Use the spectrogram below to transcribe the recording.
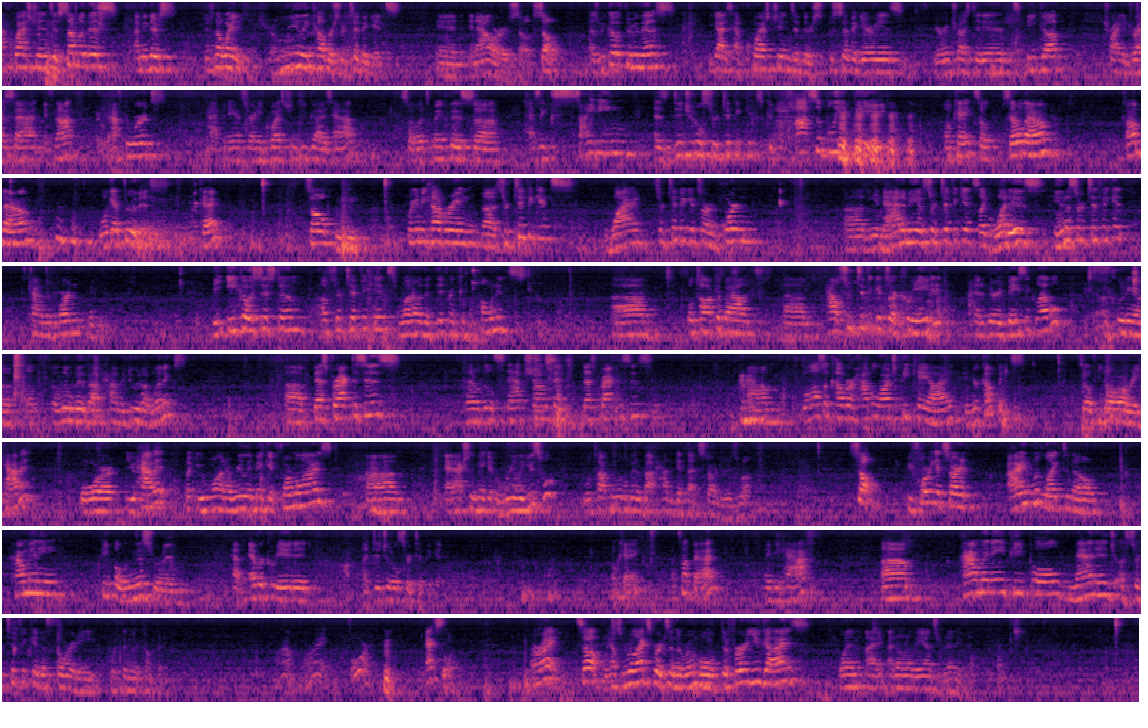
have questions, if some of this, I mean, there's, there's no way to really cover certificates in an hour or so. So, as we go through this, you guys have questions, if there's specific areas you're interested in, speak up, try and address that. If not, afterwards, happy to answer any questions you guys have. So let's make this uh, as exciting as digital certificates could possibly be. Okay, so settle down, calm down, we'll get through this, okay? So, we're gonna be covering uh, certificates, why certificates are important, uh, the anatomy of certificates, like what is in a certificate, it's kind of important. The ecosystem of certificates, what are the different components? Um, We'll talk about um, how certificates are created at a very basic level, including a, a- a little bit about how to do it on Linux. Uh, Best practices, kind of a little snapshot of best- best practices. Um, We'll also cover how to launch PKI in your companies. So if you don't already have it, or you have it, but you want to really make it formalized, um, and actually make it really useful, we'll talk a little bit about how to get that started as well. So, before we get started, I would like to know how many people in this room have ever created a digital certificate? Okay, that's not bad, maybe half. Um, How many people manage a certificate authority within their company? Wow, all right, four. Excellent. All right, so we have some real experts in the room. We'll defer to you guys when I, I don't know the answer to anything.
